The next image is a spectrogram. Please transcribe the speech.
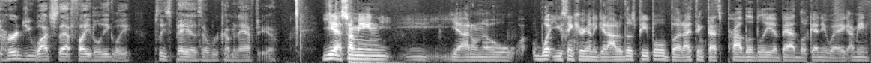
heard you watched that fight illegally. Please pay us, or we're coming after you." Yeah, so I mean, yeah, I don't know what you think you're going to get out of those people, but I think that's probably a bad look anyway. I mean,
